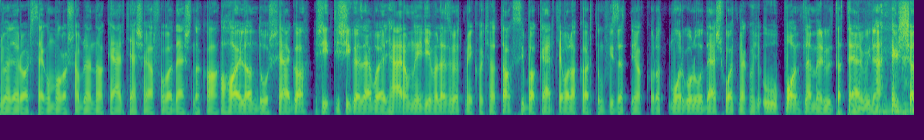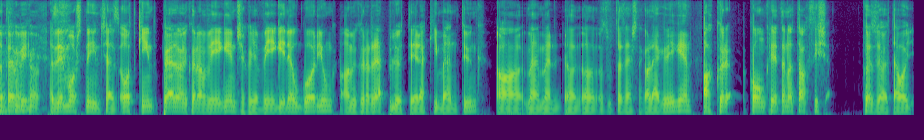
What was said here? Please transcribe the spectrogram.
hogy Magyarországon magasabb lenne a kártyás elfogadásnak a, a hajlandósága, és itt is igazából egy három-négy évvel ezelőtt még, hogyha a taxiba kártyával akartunk fizetni, akkor ott morgolódás volt meg, hogy ú, pont lemerült a terminál, stb. Azért most nincs ez. Ott kint, például amikor a végén, csak hogy a végére ugorjunk, amikor a repülőtérre kimentünk, a, mert, mert az utazásnak a legvégén, akkor konkrétan a taxis közölte, hogy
